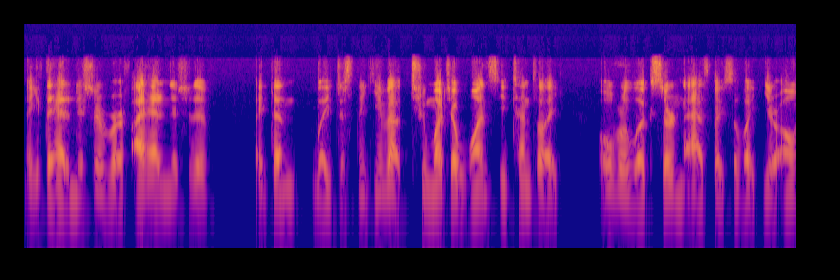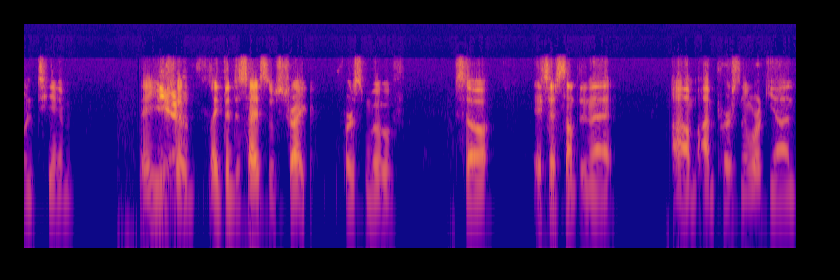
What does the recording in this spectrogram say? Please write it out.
like if they had initiative or if I had initiative, like then like just thinking about too much at once, you tend to like overlook certain aspects of like your own team that you Yeah. should like the decisive strike first move. So it's just something that um, I'm personally working on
